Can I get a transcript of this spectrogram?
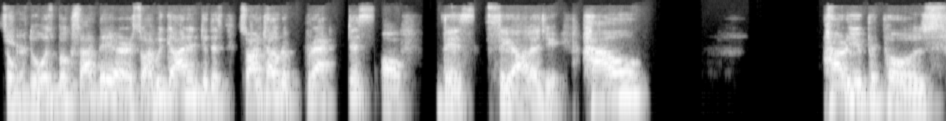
So sure. those books are there. So we got into this. So I'm talking about practice of this theology. How how do you propose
